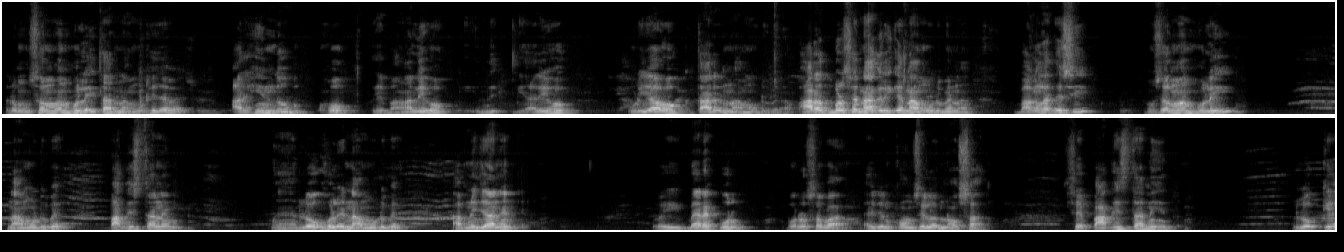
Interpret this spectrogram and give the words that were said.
তারা মুসলমান হলেই তার নাম উঠে যাবে। আর হিন্দু হোক বাঙালি হোক বিহারি হোক উড়িয়া হোক, তার নাম উঠবে না। ভারতবর্ষের নাগরিকের নাম উঠবে না। বাংলাদেশি মুসলমান হলেই নাম উঠবে। পাকিস্তানে লোক হলে নাম উঠবে। আপনি জানেন, ওই ব্যারাকপুর পৌরসভা একজন কাউন্সিলর নৌসাদ সে পাকিস্তানি লোককে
